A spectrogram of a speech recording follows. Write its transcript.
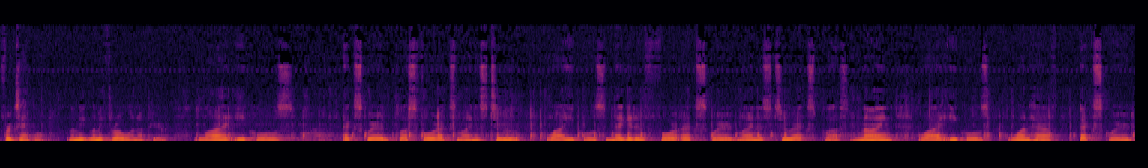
for example, let me, let me throw one up here. y equals x squared plus 4x minus 2, y equals negative 4x squared minus 2x plus 9, y equals 1 half x squared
